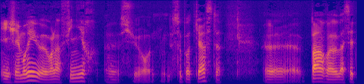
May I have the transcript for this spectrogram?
et j'aimerais voilà, finir sur ce podcast par bah, cette,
